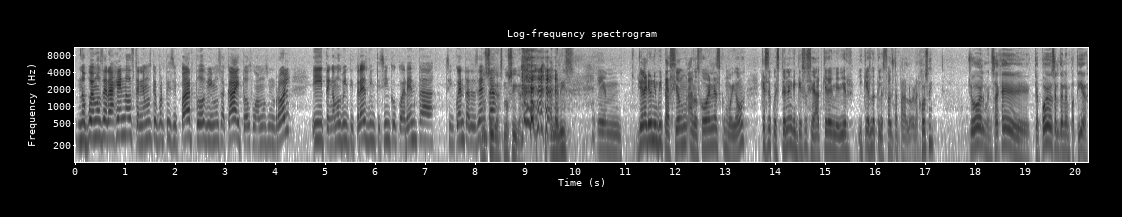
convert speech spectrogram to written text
no podemos ser ajenos, tenemos que participar, todos vivimos acá y todos jugamos un rol y tengamos 23, 25, 40, 50, 60. No sigas, no sigas. Annelies. Em, yo le haría una invitación a los jóvenes como yo que se cuestionen en qué sociedad quieren vivir y qué es lo que les falta para lograr. José. Yo el mensaje que apoyo es el de la empatía.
